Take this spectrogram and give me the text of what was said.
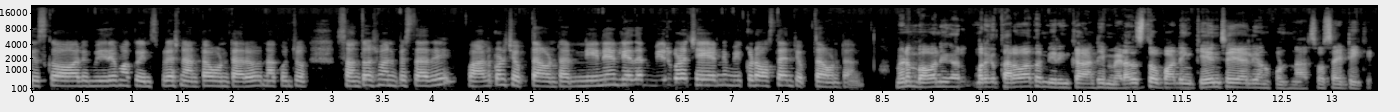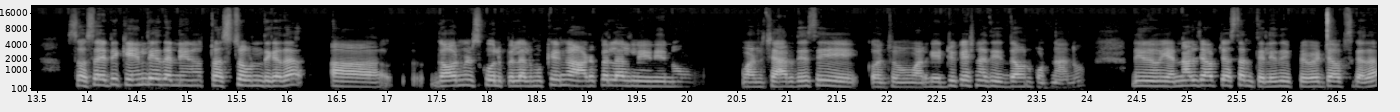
తీసుకోవాలి మీరే మాకు ఇన్స్పిరేషన్ అంటూ ఉంటారు. నాకు కొంచెం సంతోషం అనిపిస్తుంది వాళ్ళు కూడా చెప్తా ఉంటాను నేనేం లేదని మీరు కూడా చేయండి మీకు కూడా వస్తాయని చెప్తా ఉంటాను. మేడం భవానీ గారు మరి తర్వాత మీరు ఇంకా అంటే మెడల్స్తో పాటు ఇంకేం చేయాలి అనుకుంటున్నారు సొసైటీకి? సొసైటీకి ఏం లేదండి నేను ట్రస్ట్ ఉంది కదా. ఆ గవర్నమెంట్ స్కూల్ పిల్లలు ముఖ్యంగా ఆడపిల్లల్ని నేను వాళ్ళు చేరదీసి కొంచెం వాళ్ళకి ఎడ్యుకేషన్ అది ఇద్దాం అనుకుంటున్నాను. నేను ఎన్నాళ్ళు జాబ్ చేస్తానో తెలియదు ప్రైవేట్ జాబ్స్ కదా.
